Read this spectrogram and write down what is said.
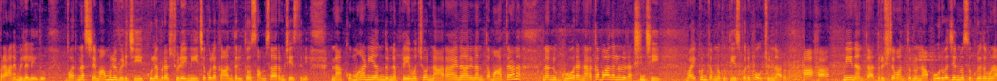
ప్రాణమిల్లలేదు వర్ణ శ్రమాములు విడిచి కులభ్రష్టుడే నీచకుల కాంతలతో సంసారం చేసిని. నా కుమారి అందున్న ప్రేమచో నారాయణానినంత మాత్రాన నన్ను ఘోర నరక బాధలను రక్షించి వైకుంఠంలోకి తీసుకొని పోచున్నారు. ఆహా నేనంత అదృష్టవంతును నా పూర్వజన్మ సుకృతము నా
